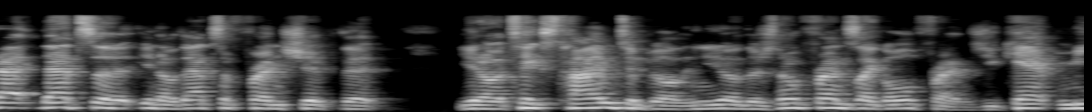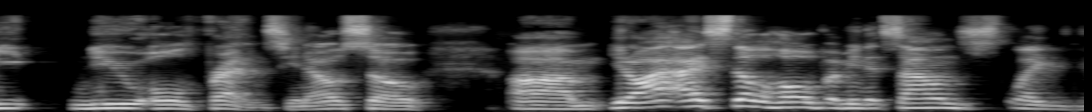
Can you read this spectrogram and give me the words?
That that's a you know that's a friendship that you know it takes time to build, and you know there's no friends like old friends. You can't meet new old friends, you know. So um, you know I, I still hope. I mean, it sounds like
